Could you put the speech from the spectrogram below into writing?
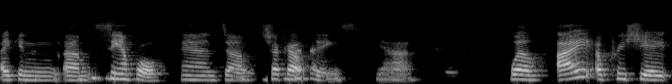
I can um, sample and um, check out things. Yeah. Well, I appreciate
